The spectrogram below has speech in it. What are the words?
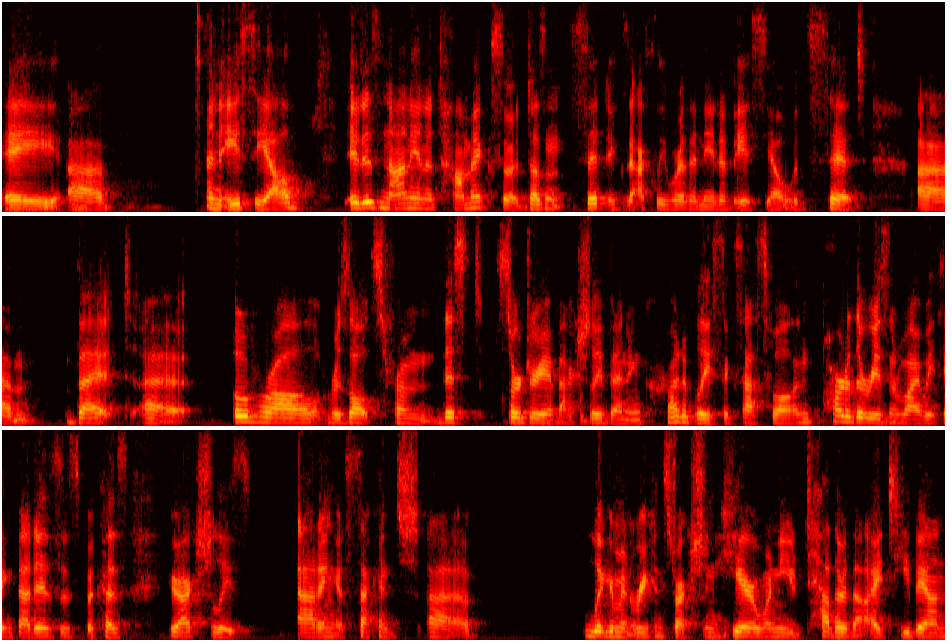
a uh, an ACL. It is non-anatomic, so it doesn't sit exactly where the native ACL would sit. Um, but uh, overall results from this surgery have actually been incredibly successful. And part of the reason why we think that is, is because you're actually adding a second uh, ligament reconstruction here when you tether the IT band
